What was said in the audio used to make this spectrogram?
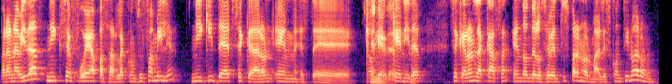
Para Navidad, Nick se fue a pasarla con su familia. Nick y Deb se quedaron en este. no, Ken y que- Deb. Ken y Deb se quedaron en la casa en donde los eventos paranormales continuaron.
